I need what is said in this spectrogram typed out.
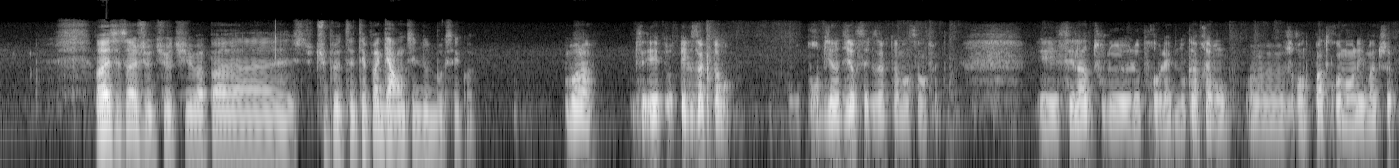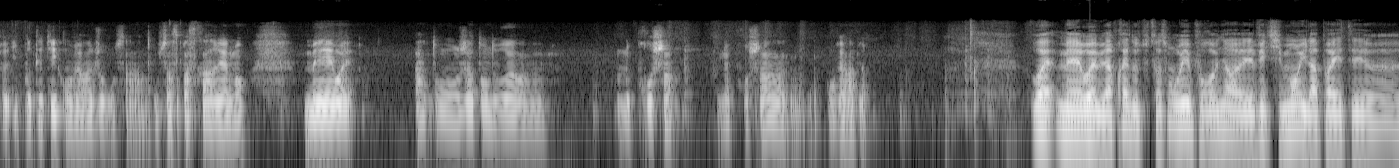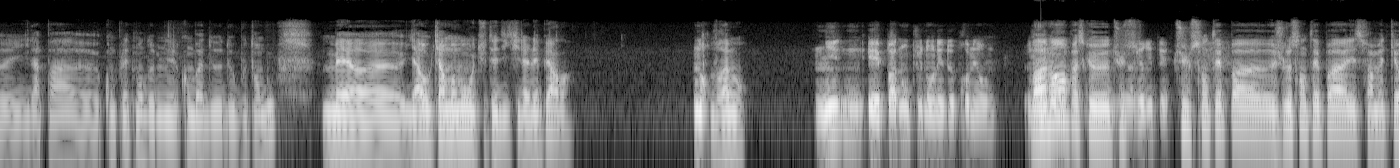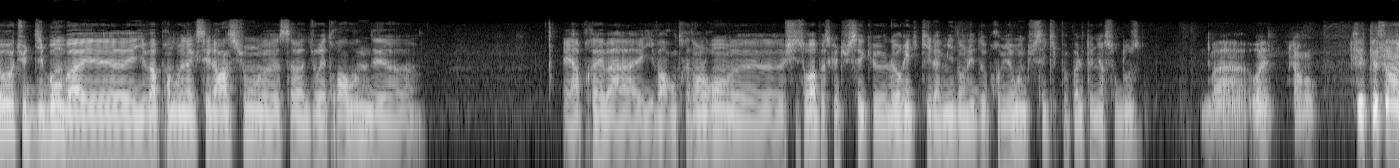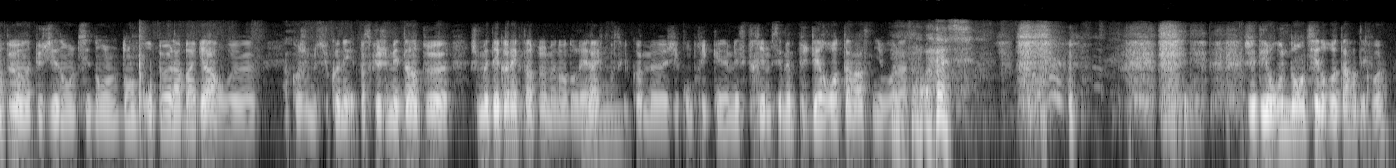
Ouais, c'est ça, je, tu, tu vas pas. Tu peux, t'es pas garanti de boxer, quoi. Voilà. Exactement. Pour bien dire, c'est exactement ça, en fait. Et c'est là tout le, le problème. Donc après, bon, euh, je rentre pas trop dans les match hypothétiques, on verra le jour où ça, où ça se passera réellement. Mais ouais, attends, j'attends de voir euh, le prochain. Le prochain, on verra bien. Ouais, mais ouais, mais après, de toute façon, oui, pour revenir, euh, effectivement, il a pas été. euh, il a pas euh, complètement dominé le combat de, de bout en bout. Mais euh, il y a aucun moment où tu t'es dit qu'il allait perdre? Non. Vraiment? Ni, et pas non plus dans les deux premiers rounds. Bah non, parce que tu, le sentais pas, euh, je le sentais pas aller se faire mettre KO. Tu te dis bon bah euh, il va prendre une accélération, euh, ça va durer trois rounds et euh, et après bah il va rentrer dans le rang euh, Chisora parce que tu sais que le rythme qu'il a mis dans les deux premiers rounds, tu sais qu'il peut pas le tenir sur 12. Bah ouais, clairement. C'était ça un peu hein, que je disais dans le, dans, dans le groupe euh, La Bagarre où euh, quand je me suis connecté, parce que je m'étais un peu, je me déconnecte un peu maintenant dans les lives Mhm. parce que comme euh, j'ai compris que mes streams c'est même plus des retards à ce niveau-là. J'ai des rounds entiers de retard des fois.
